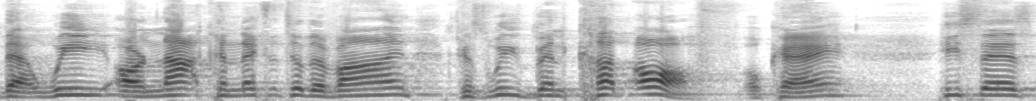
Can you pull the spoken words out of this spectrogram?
that we are not connected to the vine because we've been cut off, okay? He says,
